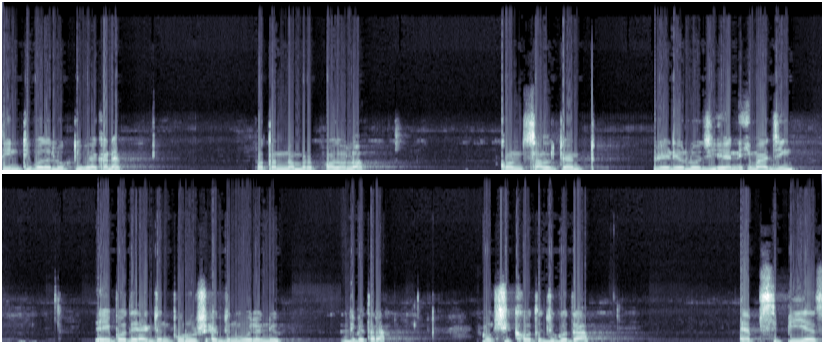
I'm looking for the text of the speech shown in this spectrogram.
তিনটি পদে লোক নিবে এখানে। প্রথম নম্বর পদ হলো কনসালটেন্ট রেডিওলজি অ্যান্ড ইমাজিং এই পদে একজন পুরুষ, একজন মহিলা নিয়োগ দিবে তারা। এবং শিক্ষাগত যোগ্যতা এফসিপিএস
